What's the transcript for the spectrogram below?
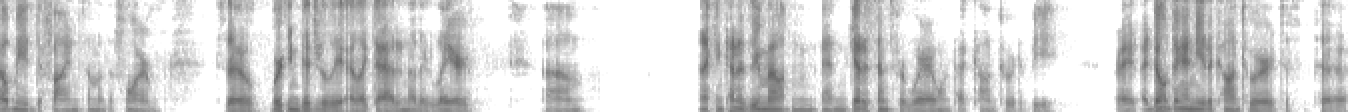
help me define some of the form. So working digitally, I like to add another layer. Um, and I can kind of zoom out and, and get a sense for where I want that contour to be, right? I don't think I need a contour to, to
